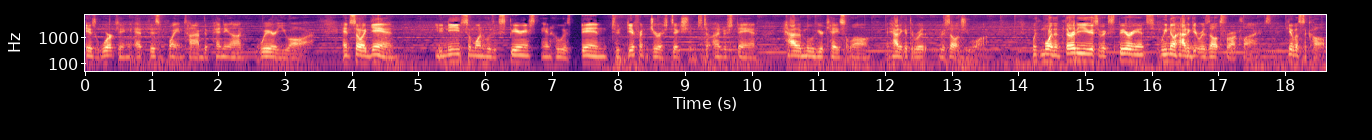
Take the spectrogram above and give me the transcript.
is working at this point in time, depending on where you are. And so again, you need someone who's experienced and who has been to different jurisdictions to understand how to move your case along and how to get the re results you want. With more than 30 years of experience, we know how to get results for our clients. Give us a call.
